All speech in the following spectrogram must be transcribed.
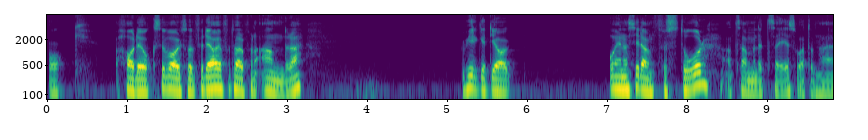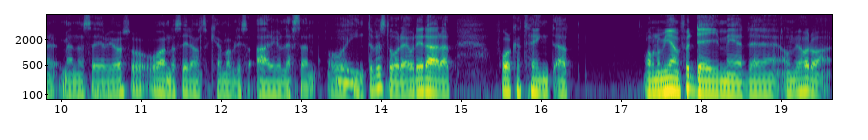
och har det också varit så, för det har jag fått höra från andra, vilket jag å ena sidan förstår att samhället säger så, att de här männen säger och gör så. Å andra sidan så kan man bli så arg och ledsen och Mm. inte förstå det. Och det är där att folk har tänkt att om de jämför dig med, eh, om vi har då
